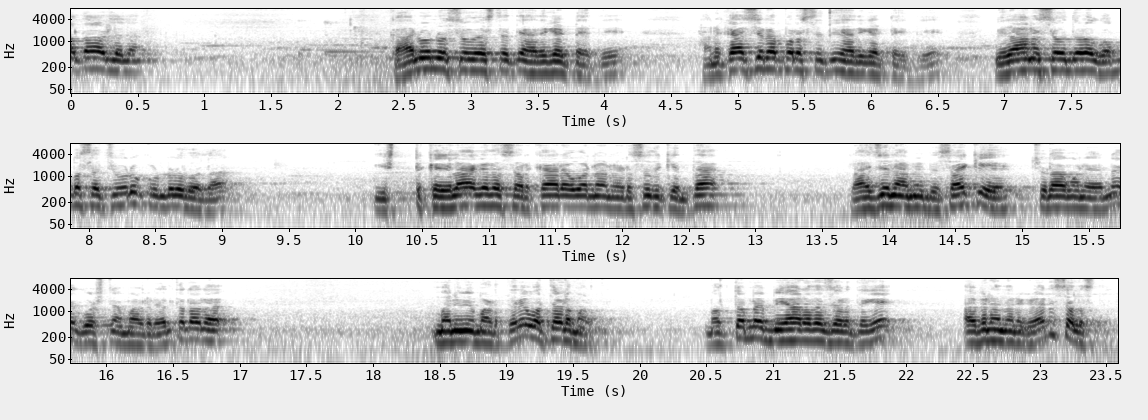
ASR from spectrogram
ಮಾತಾಡಲಿಲ್ಲ. ಕಾನೂನು ಸುವ್ಯವಸ್ಥತೆ ಹದಗೆಟ್ಟೈತಿ, ಹಣಕಾಸಿನ ಪರಿಸ್ಥಿತಿ ಹದಗೆಟ್ಟೈತಿ, ವಿಧಾನಸೌಧದೊಳಗೆ ಒಬ್ಬ ಸಚಿವರು ಕೊಂಡಿರೋದಿಲ್ಲ. ಇಷ್ಟು ಕೈಲಾಗದ ಸರ್ಕಾರವನ್ನು ನಡೆಸೋದಕ್ಕಿಂತ ರಾಜೀನಾಮೆ ಬಿಸಾಕಿ ಚುನಾವಣೆಯನ್ನು ಘೋಷಣೆ ಮಾಡಿರಿ ಅಂತ ನಾನು ಮನವಿ ಮಾಡ್ತೇನೆ, ಒತ್ತಡ ಮಾಡ್ತೇನೆ. ಮತ್ತೊಮ್ಮೆ ಬಿಹಾರದ ಜನತೆಗೆ ಅಭಿನಂದನೆಗಳನ್ನು ಸಲ್ಲಿಸ್ತೇನೆ.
